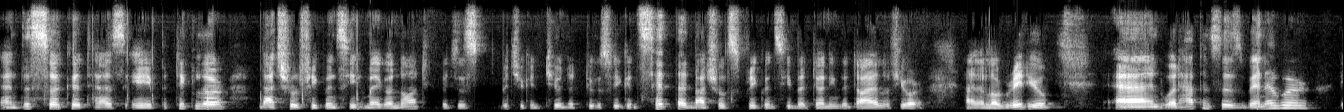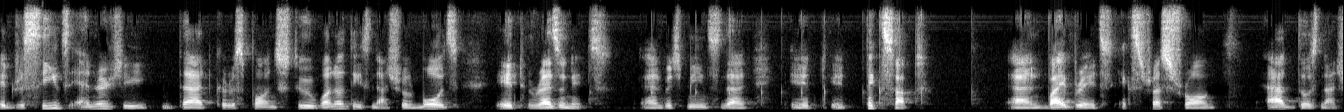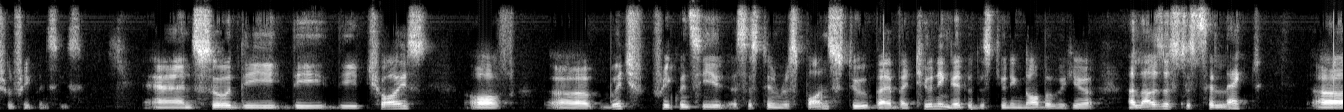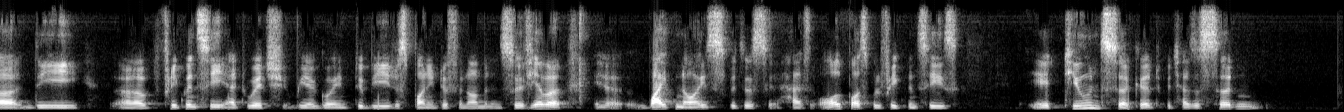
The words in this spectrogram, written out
and this circuit has a particular natural frequency omega naught, which is which you can tune it to. So you can set that natural frequency by turning the dial of your analog radio. And what happens is whenever it receives energy that corresponds to one of these natural modes, it resonates, and which means that it, it picks up and vibrates extra strong at those natural frequencies. And so the, the, the choice of uh, which frequency a system responds to by, by tuning it with this tuning knob over here allows us to select uh, the uh, frequency at which we are going to be responding to a phenomenon. So if you have a, a white noise which is, has all possible frequencies, a tuned circuit which has a certain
